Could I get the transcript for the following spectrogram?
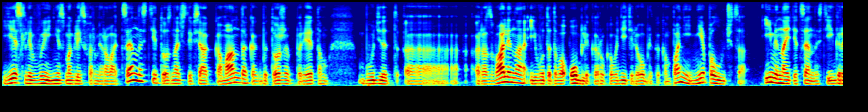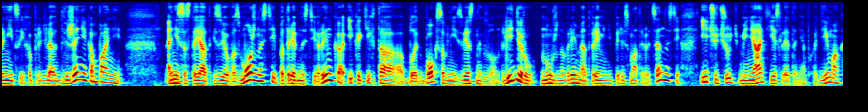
Если вы не смогли сформировать ценности, то значит и вся команда как бы тоже при этом будет э, развалена, и вот этого облика руководителя, облика компании не получится. Именно эти ценности и границы их определяют движение компании, они состоят из ее возможностей, потребностей рынка и каких-то блэкбоксов неизвестных зон. Лидеру нужно время от времени пересматривать ценности и чуть-чуть менять, если это необходимо,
